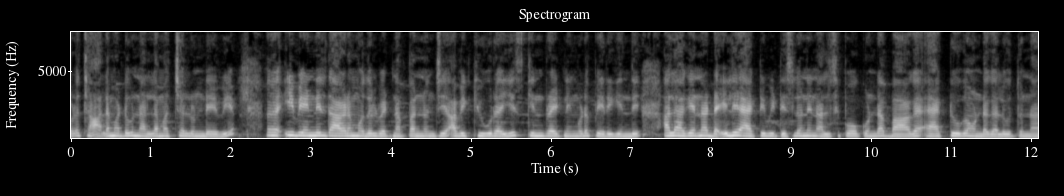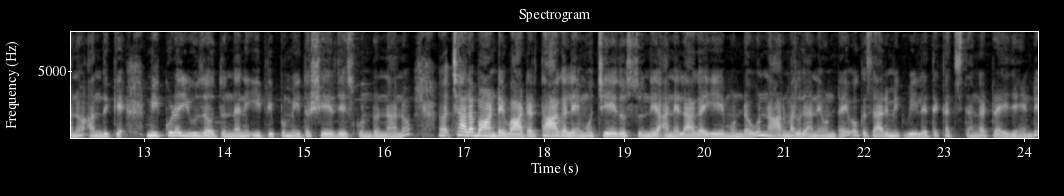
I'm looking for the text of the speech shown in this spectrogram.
కూడా చాలా మటుకు నల్ల మచ్చలు ఉండేవి. ఈ వేడి నీళ్ళు తాగడం మొదలుపెట్టినప్పటి నుంచి అవి క్యూర్ అయ్యి స్కిన్ బ్రైట్నింగ్ కూడా పెరిగింది. అలాగే నా డైలీ యాక్టివిటీస్లో నేను అలసిపోకుండా బాగా యాక్టివ్గా ఉండగలుగుతున్నాను. అందుకే మీకు కూడా యూజ్ అవుతుందని ఈ టిప్ మీతో షేర్ చేసుకుంటున్నాను. చాలా బాగుంటాయి. వాటర్ తాగలేము చేదొస్తుంది అనేలాగా ఏముండవు. నార్మల్గానే ఉంటాయి. ఒకసారి మీకు వీలైతే ఖచ్చితంగా ట్రై చేయండి.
